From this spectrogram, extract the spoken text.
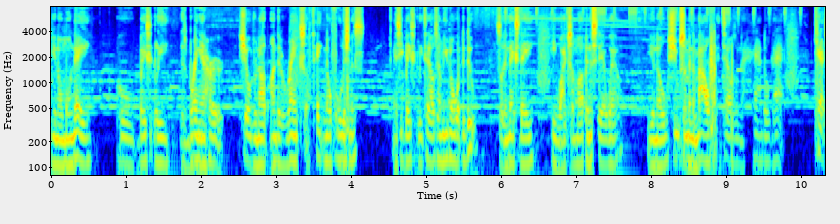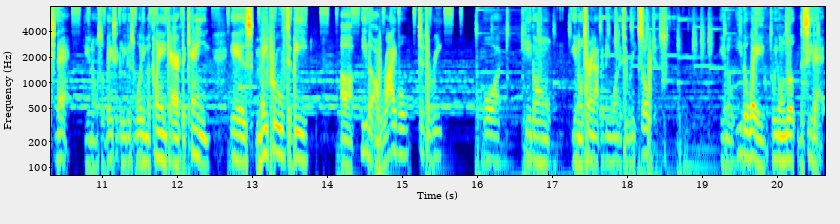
you know, Monet, who basically is bringing her children up under the ranks of take no foolishness. And she basically tells him, you know what to do. So the next day, he wipes him up in the stairwell, you know, shoots him in the mouth and tells him to handle that, catch that, you know. So basically, this Woody McClain character, Kane, is may prove to be uh, either a rival to Tariq or he gonna, you know, turn out to be one of Tariq's soldiers. You know, either way, we gonna look to see that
